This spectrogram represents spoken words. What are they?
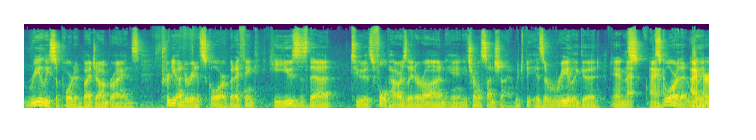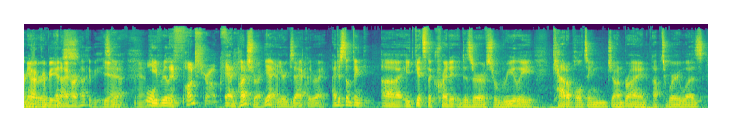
really supported by Jon Brion's pretty underrated score. But I think he uses that to his full powers later on in Eternal Sunshine, which is a really good And s- I- I- score that I really Heart mirrored Huckabees. and I Heart Huckabees. Yeah, Yeah, yeah. Well, he really and Punch Drunk. and sure. Punch Drunk. Yeah, you're exactly right. I just don't think uh, it gets the credit it deserves for really catapulting Jon Brion up to where he was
